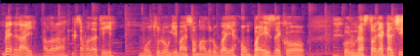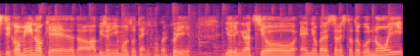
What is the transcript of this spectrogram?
Bene, dai, allora siamo andati molto lunghi, ma insomma l'Uruguay è un paese co- con una storia calcistica o meno che ha bisogno di molto tempo, per cui io ringrazio Ennio per essere stato con noi.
